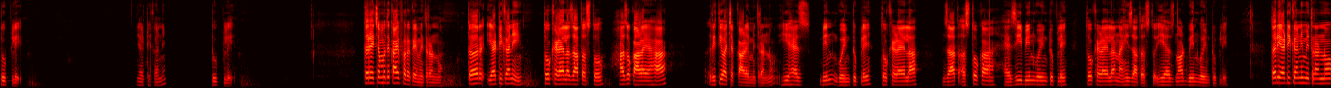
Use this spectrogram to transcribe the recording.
to play या ठिकाणी टू प्ले तर याच्यामध्ये काय फरक आहे मित्रांनो? तर या ठिकाणी तो खेळायला जात असतो. हा जो काळ आहे हा रीतिवाचक काळ आहे मित्रांनो. He has been going to play तो खेळायला जात असतो का? Has he been going to play तो खेळायला नाही जात असतो. He has not been going to play तर या ठिकाणी मित्रांनो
